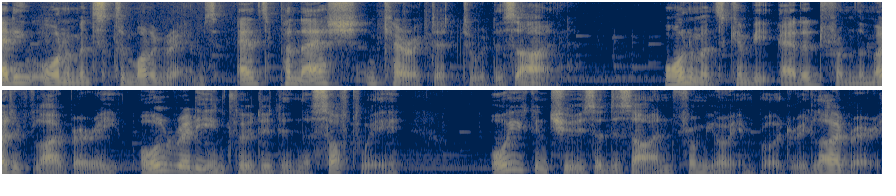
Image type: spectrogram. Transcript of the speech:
Adding ornaments to monograms adds panache and character to a design. Ornaments can be added from the motif library already included in the software, or you can choose a design from your embroidery library.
